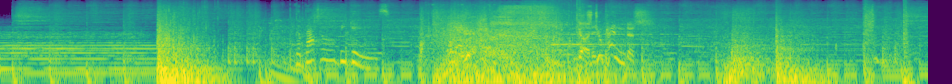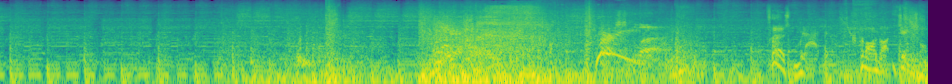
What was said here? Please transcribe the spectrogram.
The battle begins. Got. Stupendous! First blood. First blood. Have I got jigs on?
